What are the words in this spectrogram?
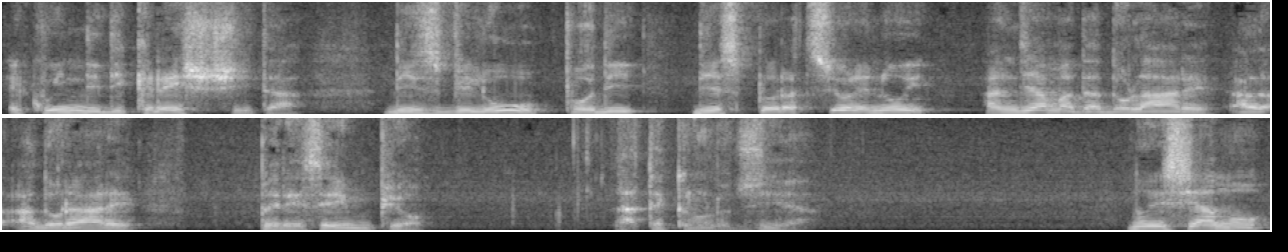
e quindi di crescita, di sviluppo, di, di esplorazione, noi andiamo ad adorare, ad adorare per esempio la tecnologia. Noi siamo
